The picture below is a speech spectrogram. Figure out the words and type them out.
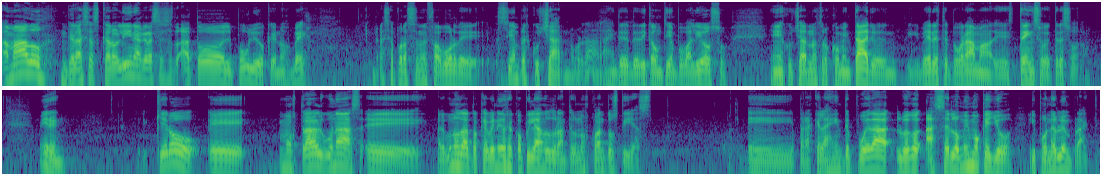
Amado. Gracias, Carolina. Gracias a todo el público que nos ve. Gracias por hacernos el favor de siempre escucharnos, ¿verdad? La gente dedica un tiempo valioso en escuchar nuestros comentarios y ver este programa extenso de tres horas. Miren, quiero eh, mostrar algunas, eh, algunos datos que he venido recopilando durante unos cuantos días eh, para que la gente pueda luego hacer lo mismo que yo y ponerlo en práctica.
